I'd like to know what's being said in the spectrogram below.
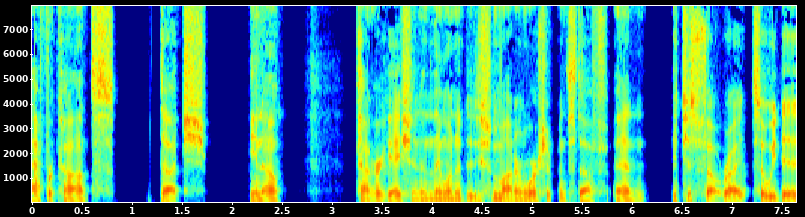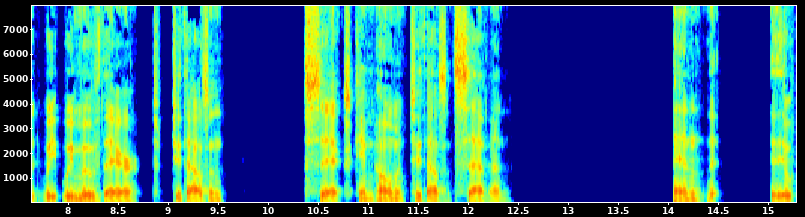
Afrikaans, Dutch you know, congregation and they wanted to do some modern worship and stuff. And it just felt right. So we did. We, we moved there 2006, came home in 2007. And it, it,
